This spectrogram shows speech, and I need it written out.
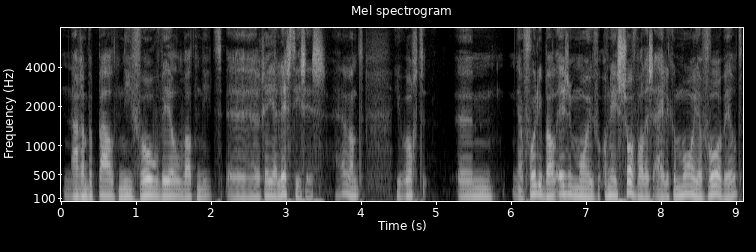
naar een bepaald niveau wil wat niet uh, realistisch is. Hè? Want je wordt, um, ja, volleybal is een mooi, of nee, softbal is eigenlijk een mooier voorbeeld.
